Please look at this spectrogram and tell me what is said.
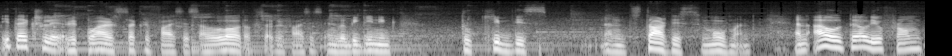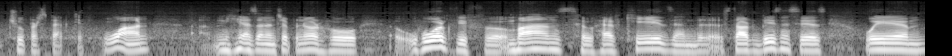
it actually requires sacrifices a lot of sacrifices in the beginning to keep this and start this movement. And i will tell you from two perspectives. One me as an entrepreneur who work with uh, moms who have kids and uh, start businesses we um,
